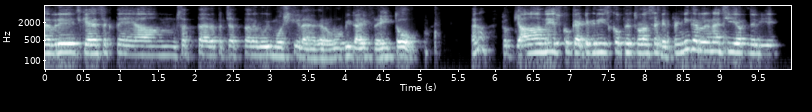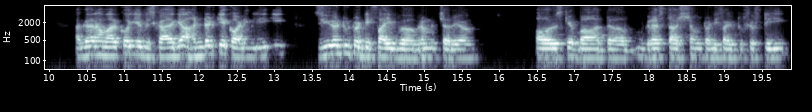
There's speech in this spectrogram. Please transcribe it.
एवरेज कह सकते हैं हम सत्तर, पचहत्तर, वो भी मुश्किल है, अगर वो भी लाइफ रही तो है ना? तो क्या हमें इसको कैटेगरीज को फिर थोड़ा सा डिफरेंट नहीं कर लेना चाहिए अपने लिए? अगर हमारे को ये सिखाया गया हंड्रेड के अकॉर्डिंगली कि ज़ीरो टू ट्वेंटी फाइव ब्रह्मचर्य, और उसके बाद गृहस्थ आश्रम twenty five to fifty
